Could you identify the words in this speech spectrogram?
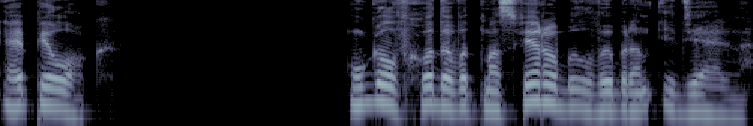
Эпилог. Угол входа в атмосферу был выбран идеально.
